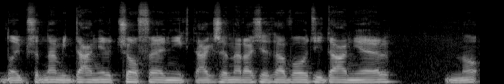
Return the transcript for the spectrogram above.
No i przed nami Daniel Czofenik, także na razie zawodzi Daniel. No,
